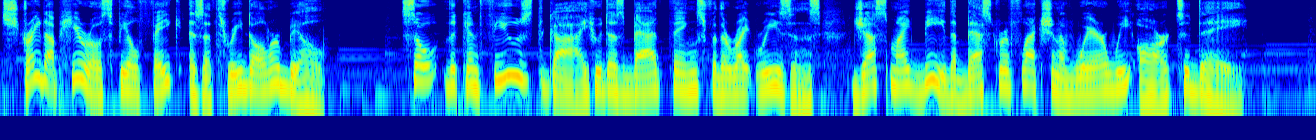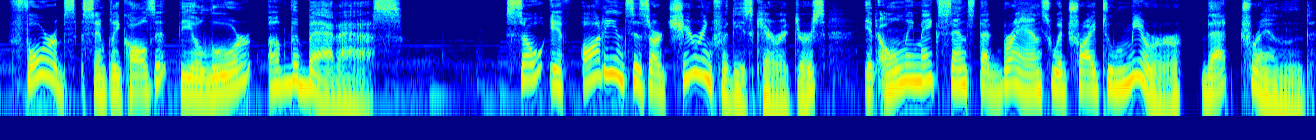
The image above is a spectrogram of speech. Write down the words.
straight up heroes feel fake as a $3 bill. So, the confused guy who does bad things for the right reasons just might be the best reflection of where we are today. Forbes simply calls it the allure of the badass. So, if audiences are cheering for these characters, it only makes sense that brands would try to mirror that trend.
